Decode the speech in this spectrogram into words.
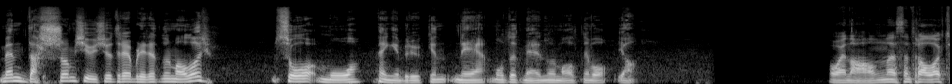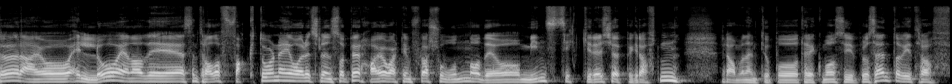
Men dersom 2023 blir et normalår, så må pengebruken ned mot et mer normalt nivå, ja. Og En annen sentral aktør er jo LO. En av de sentrale faktorene i årets lønnsoppgjør har jo vært inflasjonen og det å minst sikre kjøpekraften. Rammen endte jo på 3,7% og vi traff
